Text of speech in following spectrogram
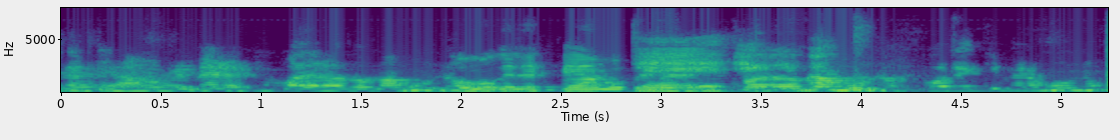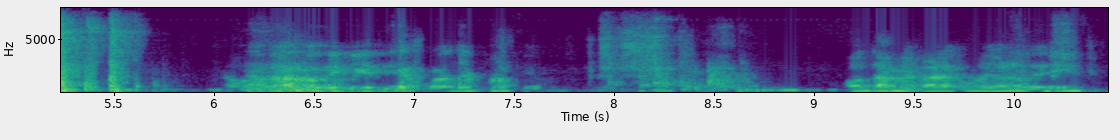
despejamos primero x cuadrado más 1. ¿Cómo que despejamos primero Que x cuadrado x más más 1? 1 por x menos 1. Nada, lo dividí en cuatro fracciones. O también vale como yo lo dije.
